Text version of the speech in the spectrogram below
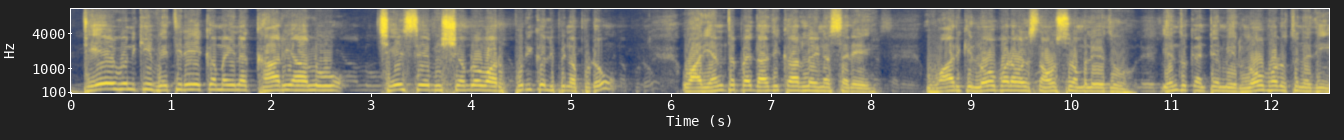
దేవునికి వ్యతిరేకమైన కార్యాలు చేసే విషయంలో వారు పురికొలిపినప్పుడు వారు ఎంత పెద్ద అధికారులైనా సరే వారికి లోబడవలసిన అవసరం లేదు. ఎందుకంటే మీరు లోబడుతున్నది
